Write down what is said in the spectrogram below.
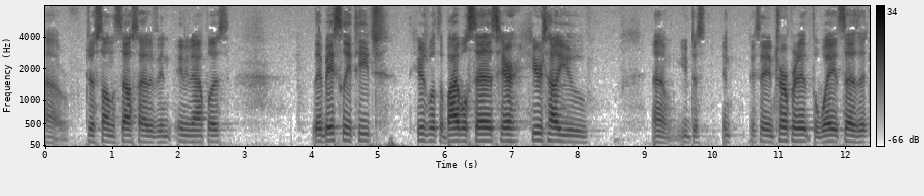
uh, just on the south side of in- Indianapolis. They basically teach here's what the Bible says. Here, here's how you um, you just in, they say interpret it the way it says it,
